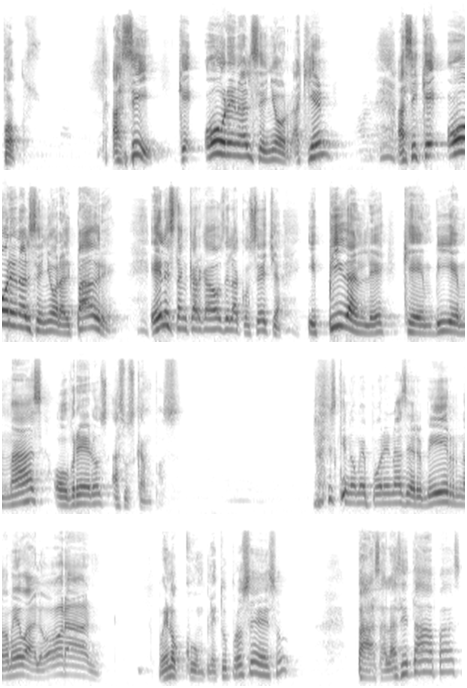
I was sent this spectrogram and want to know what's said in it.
Pocos. Así que oren al Señor. ¿A quién? Así que oren al Señor, al Padre. Él está encargado de la cosecha y pídanle que envíe más obreros a sus campos. Es que no me ponen a servir, no me valoran. Bueno, cumple tu proceso, pasa las etapas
